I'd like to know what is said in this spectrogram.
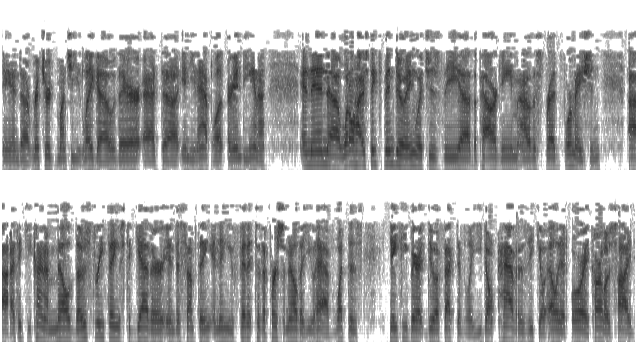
and uh, Richard Munchie Lagow there at uh, Indianapolis or Indiana. And then uh, what Ohio State's been doing, which is the uh, the power game out of the spread formation. Uh, I think you kind of meld those three things together into something, and then you fit it to the personnel that you have. What does JT Barrett do effectively? You don't have an Ezekiel Elliott or a Carlos Hyde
